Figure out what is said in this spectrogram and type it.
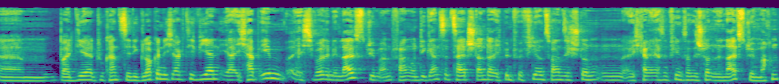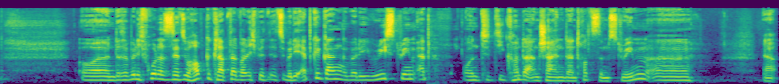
Ähm, bei dir, du kannst dir die Glocke nicht aktivieren. Ja, ich habe eben, ich wollte den Livestream anfangen und die ganze Zeit stand da, ich bin für 24 Stunden, ich kann erst in 24 Stunden einen Livestream machen. Und deshalb bin ich froh, dass es jetzt überhaupt geklappt hat, weil ich bin jetzt über die App gegangen, über die Restream-App und die konnte anscheinend dann trotzdem streamen. Äh, ja,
